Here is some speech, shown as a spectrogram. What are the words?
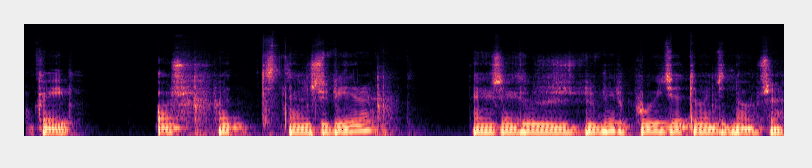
Okej, poszedł ten żwir. Także jak już żwir pójdzie, to będzie dobrze.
